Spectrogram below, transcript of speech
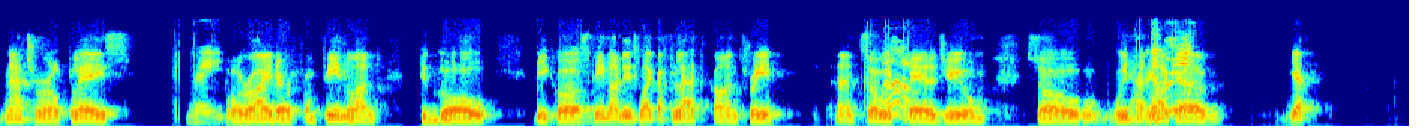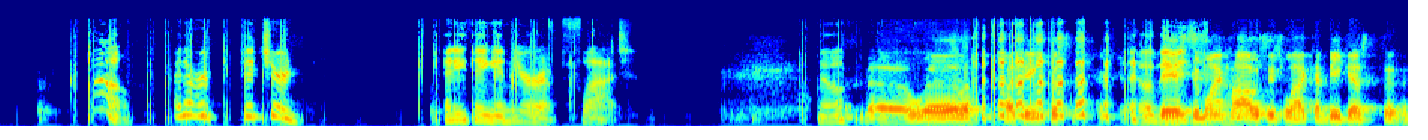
natural place right. for rider from Finland to go because oh. Finland is like a flat country and so is oh. Belgium. So we had really? like a yeah. I never pictured anything in Europe flat. No. Uh, well, I think oh, stairs to my house is like a biggest, uh,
